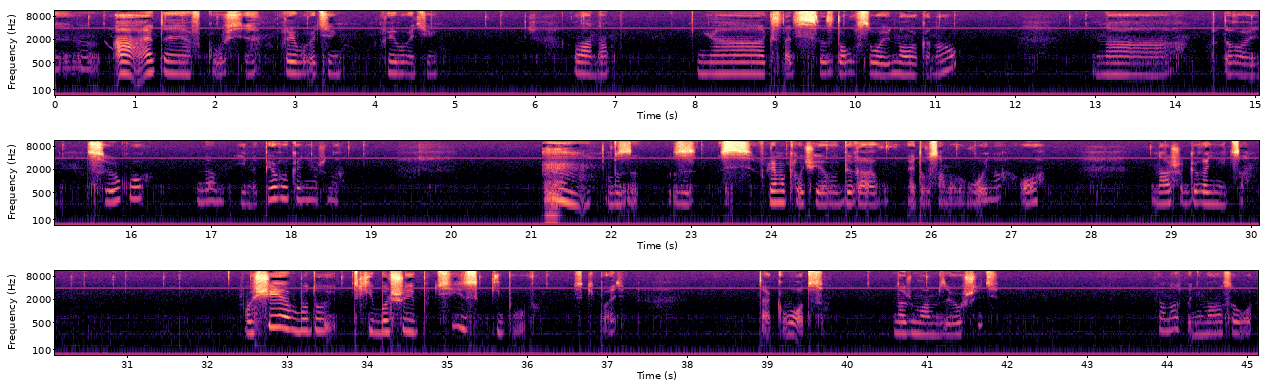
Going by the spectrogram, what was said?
А, это я в курсе. Превратень. Превратень. Ладно. Я, кстати, создал свой новый канал. На второй ссылку. Да, и на первую, конечно. Прямо, короче, я выбираю этого самого воина. О, наша граница. Вообще я буду такие большие пути скипу, скипать. Так, вот. Нажимаем завершить. У нас поднимался вот.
